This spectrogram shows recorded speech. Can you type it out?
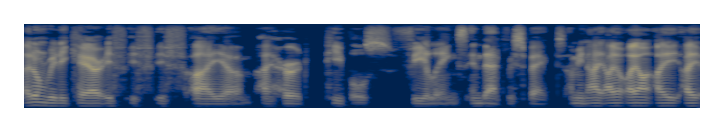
I don't really care if if if I um, I hurt people's feelings in that respect. I mean I I I, I I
